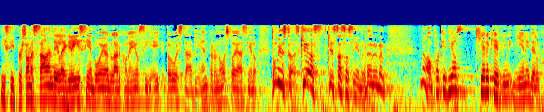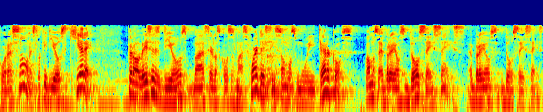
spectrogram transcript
Y si personas salen de la iglesia, voy a hablar con ellos si eh, todo está bien, pero no estoy haciendo, ¿dónde estás? ¿Qué, estás haciendo? No, no, no. no, porque Dios quiere que viene del corazón, es lo que Dios quiere. Pero a veces Dios va a hacer las cosas más fuertes si somos muy tercos. Vamos a Hebreos 12, 6. Hebreos 12, 6.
